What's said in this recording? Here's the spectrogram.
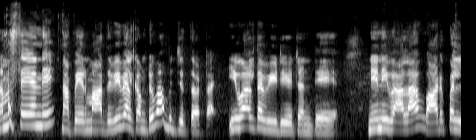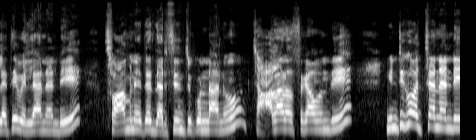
నమస్తే అండి నా పేరు మాధవి వెల్కమ్ టు మా బుజ్జి తోట. ఇవాళ వీడియో ఏంటంటే నేను ఇవాళ వాడపల్లి అయితే వెళ్ళానండి. స్వామిని అయితే దర్శించుకున్నాను. చాలా రసగా ఉంది. ఇంటికి వచ్చానండి.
